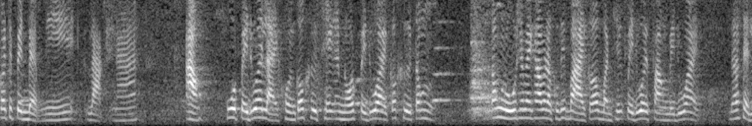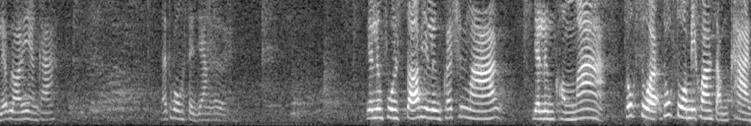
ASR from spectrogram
ก็จะเป็นแบบนี้หลักนะอ้าวพูดไปด้วยหลายคนก็คือเช็คโนตไปด้วยก็คือต้องต้องรู้ใช่ไหมคะเวลาคุณอธิบายก็บันทึกไปด้วยฟังไปด้วย แล้วเสร็จเรียบร้อยหรือยังคะ นัทพงศ์เสร็จยังเอ่ย อย่าลืม full stop อย่าลืม question mark อย่าลืม comma ทุกตัวทุกตัวมีความสำคัญ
